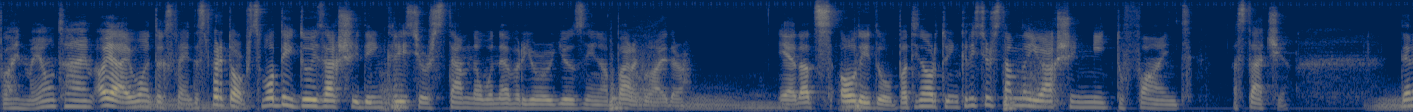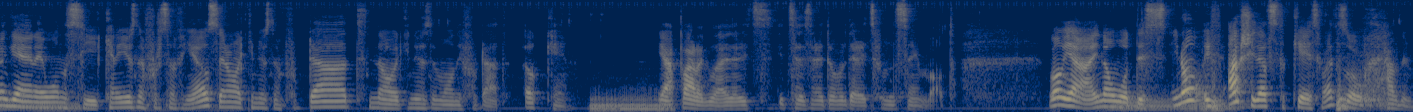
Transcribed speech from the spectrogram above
buying my own time. Oh yeah, I want to explain. The Spirit Orbs, what they do is actually they increase your stamina whenever you're using a paraglider. Yeah, that's all they do. But in order to increase your stamina, you actually need to find a statue. Then again, I want to see, can I use them for something else? I know I can use them for that. No, I can use them only for that. Okay. Yeah, paraglider, it's, it says right over there, it's from the same mod. Well, yeah, I know what this... You know, if actually that's the case, might as well have them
